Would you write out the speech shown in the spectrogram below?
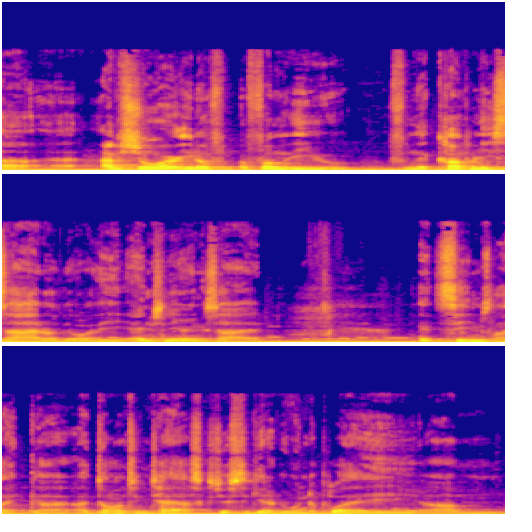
uh, I'm sure you know from the from the company side or the, or the engineering side, it seems like uh, a daunting task just to get everyone to play um,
